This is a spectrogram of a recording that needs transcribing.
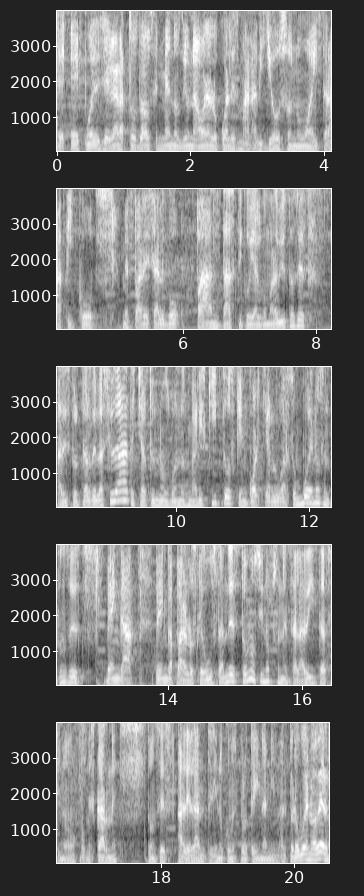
Eh, eh, puedes llegar a todos lados en menos de una hora, lo cual es maravilloso. No hay tráfico. Me parece algo fantástico y algo maravilloso. Entonces, a disfrutar de la ciudad, echarte unos buenos marisquitos que en cualquier lugar son buenos entonces, venga, venga para los que gustan de esto. No, si no, pues una ensaladita, si no comes carne. Entonces, adelante, si no comes proteína animal. Pero bueno, a ver.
